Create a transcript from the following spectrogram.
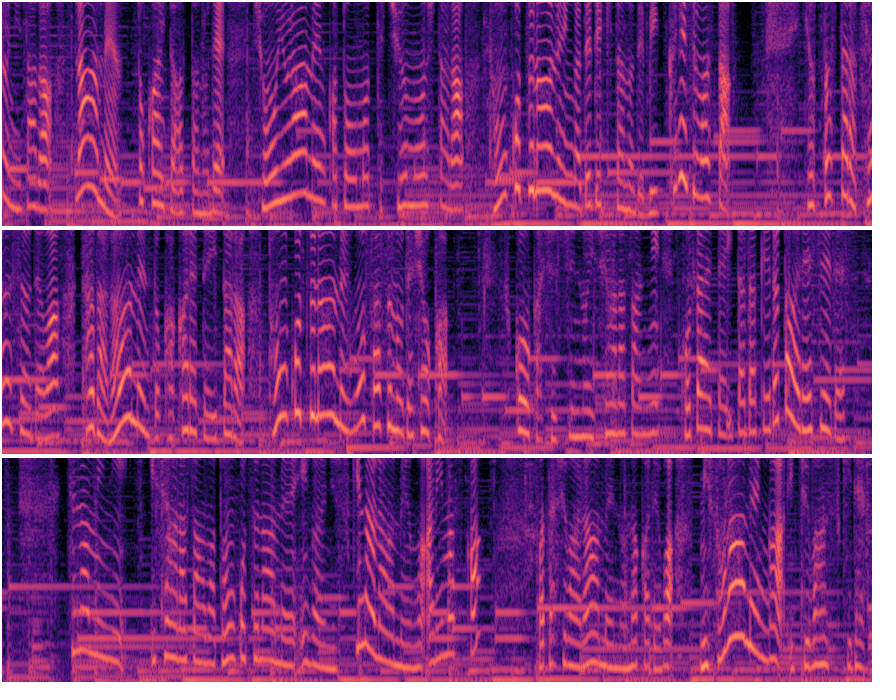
ニューにただラーメンと書いてあったので醤油ラーメンかと思って注文したら豚骨ラーメンが出てきたのでびっくりしました。ひょっとしたら九州ではただラーメンと書かれていたら豚骨ラーメンを指すのでしょうか？福岡出身の石原さんに答えていただけると嬉しいです。ちなみに石原さんは豚骨ラーメン以外に好きなラーメンはありますか？私はラーメンの中では味噌ラーメンが一番好きです。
